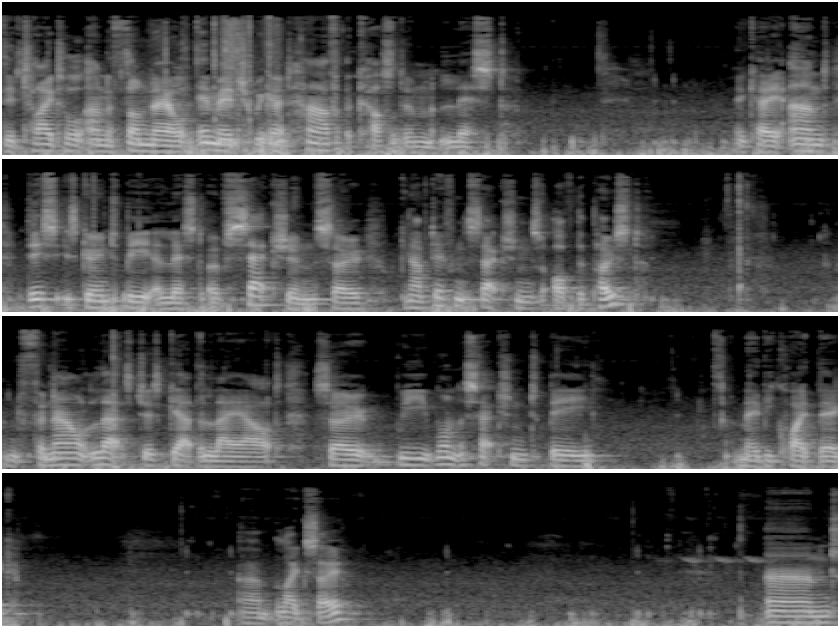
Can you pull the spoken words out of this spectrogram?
the title and the thumbnail image, we're going to have a custom list. Okay, and this is going to be a list of sections. So we can have different sections of the post. And for now, let's just get the layout. So we want the section to be maybe quite big, um, like so. And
